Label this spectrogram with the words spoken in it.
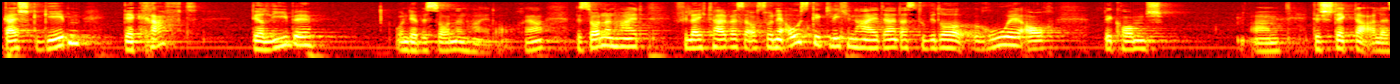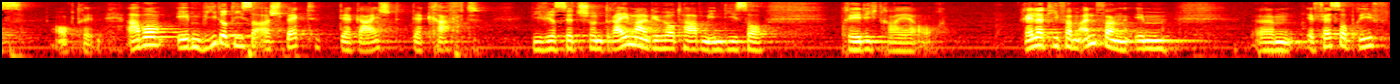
Geist gegeben? Der Kraft, der Liebe und der Besonnenheit auch. Ja. Besonnenheit, vielleicht teilweise auch so eine Ausgeglichenheit, ja, dass du wieder Ruhe auch bekommst. Ähm, das steckt da alles auch drin. Aber eben wieder dieser Aspekt, der Geist der Kraft, wie wir es jetzt schon dreimal gehört haben in dieser Predigtreihe auch. Relativ am Anfang im ähm, Epheserbrief,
